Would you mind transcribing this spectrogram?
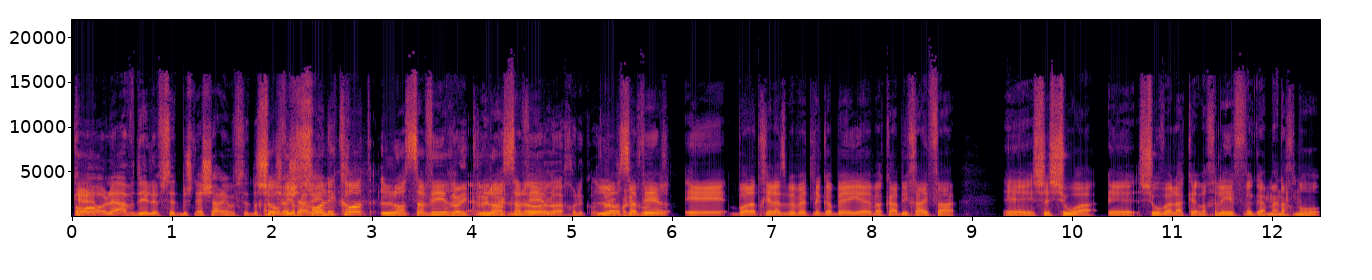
כן. או להבדיל הפסד בשני שערים, הפסד בחמישה שוב, שערים. יכול לקרות, לא סביר, לא יקרה, לא לא- סביר, לא יכול לקרות. לא יכול סביר. אה, בוא נתחיל אז באמת לגבי אה, מכבי חיפה, אה, ששועה אה, שוב עלה כמחליף, וגם אנחנו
